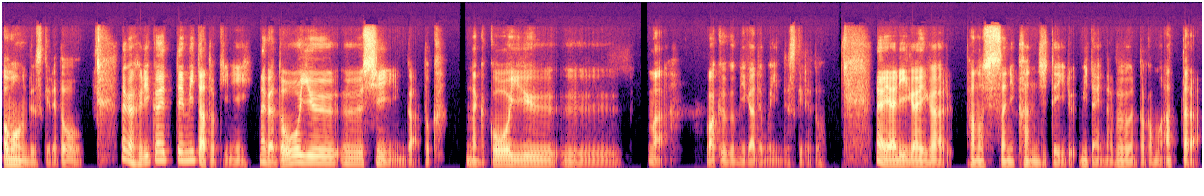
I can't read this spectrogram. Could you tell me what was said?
思うんですけれど、なんか振り返ってみたときに、なんかどういうシーンがとか、なんかこういう、うまあ、枠組みがでもいいんですけれど、なんかやりがいがある、楽しさに感じているみたいな部分とかもあったら、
